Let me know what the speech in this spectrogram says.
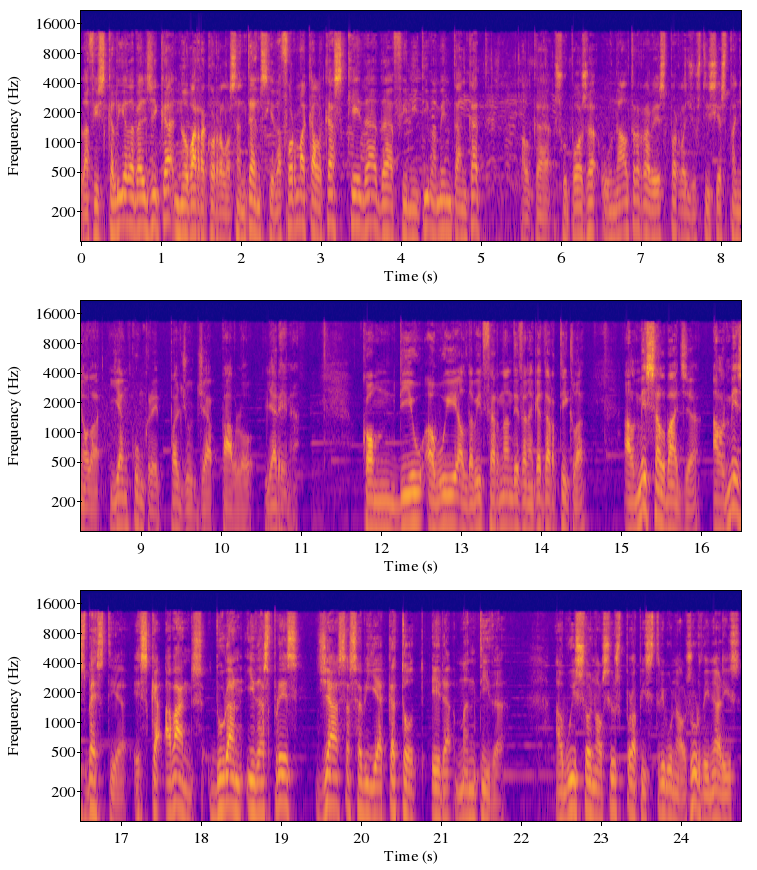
La Fiscalia de Bèlgica no va recórrer la sentència, de forma que el cas queda definitivament tancat el que suposa un altre revés per la justícia espanyola i en concret pel jutge Pablo Llarena. Com diu avui el David Fernández en aquest article, el més salvatge, el més bèstia, és que abans, durant i després ja se sabia que tot era mentida. Avui són els seus propis tribunals ordinaris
